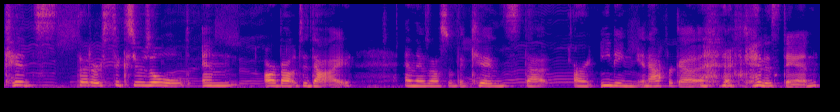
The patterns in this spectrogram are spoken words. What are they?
kids that are six years old and are about to die. And there's also the kids that aren't eating in Africa and Afghanistan,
